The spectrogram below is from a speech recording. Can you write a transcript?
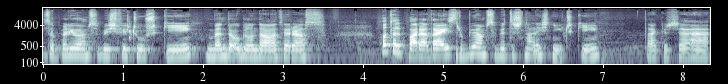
Zapaliłam sobie świeczuszki. Będę oglądała teraz Hotel Paradise. Zrobiłam sobie też naleśniczki. Także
